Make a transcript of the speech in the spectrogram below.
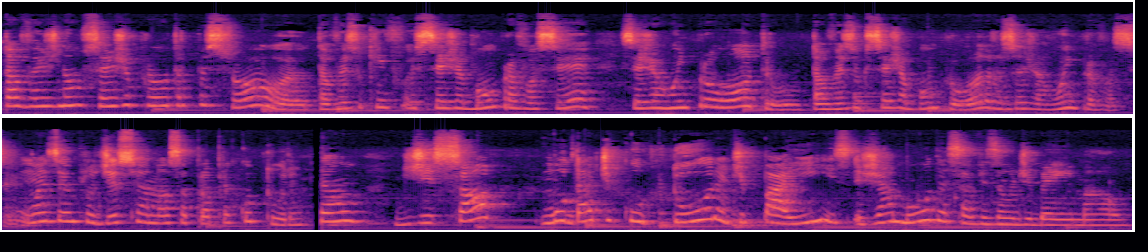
talvez não seja para outra pessoa. Talvez o que seja bom para você seja ruim para o outro. Talvez o que seja bom para o outro seja ruim para você. Um exemplo disso é a nossa própria cultura. Então, de só mudar de cultura, de país, já muda essa visão de bem e mal.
